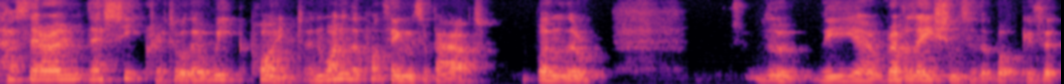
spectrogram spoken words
has their own their secret or their weak point. And one of the things about one of the the the uh, revelations of the book is that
